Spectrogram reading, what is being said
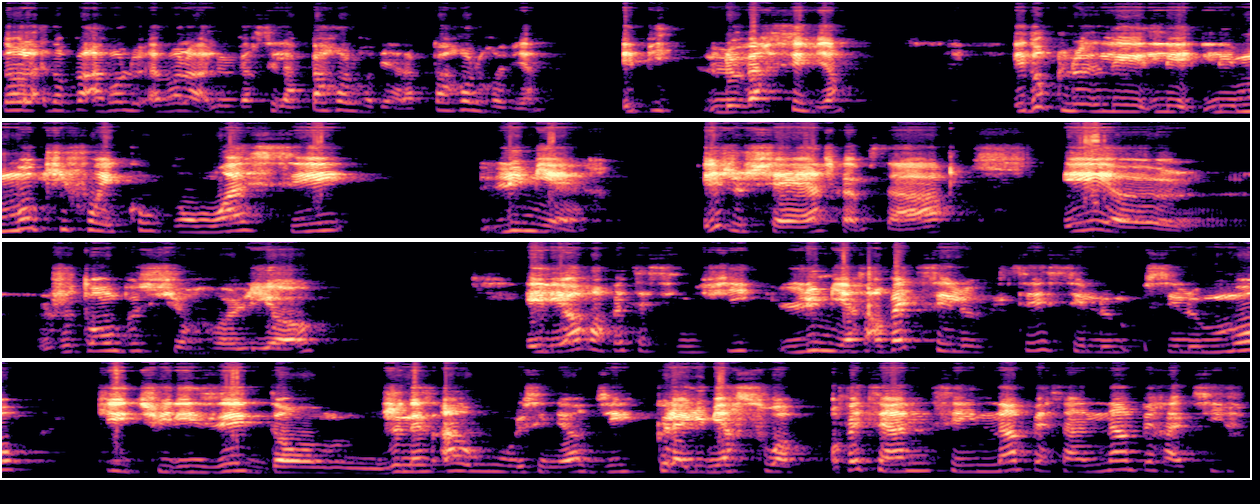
Non, non pas avant, le, avant le verset, la parole revient, la parole revient. Et puis le verset vient. Et donc le, les, les, les mots qui font écho pour moi, c'est lumière. Et je cherche comme ça, et euh, je tombe sur Lior. Et Lior, en fait, ça signifie lumière. En fait, c'est le, c'est le, c'est le mot qui est utilisé dans Genèse 1 où le Seigneur dit que la lumière soit. En fait, c'est un, c'est une, c'est un impératif.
